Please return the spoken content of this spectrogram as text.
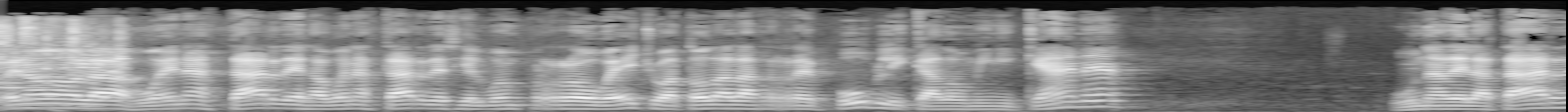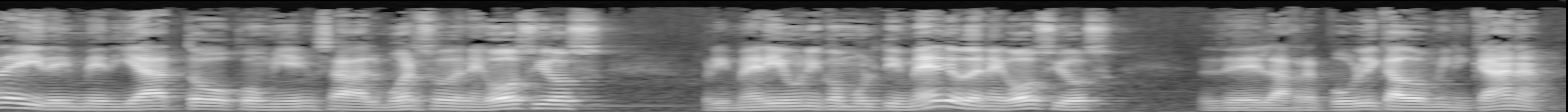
Bueno, las buenas tardes, las buenas tardes y el buen provecho a toda la República Dominicana. Una de la tarde y de inmediato comienza almuerzo de negocios, primer y único multimedio de negocios de la República Dominicana.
